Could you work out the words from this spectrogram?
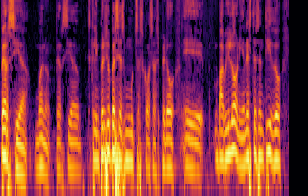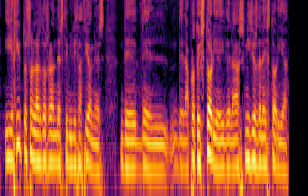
Persia, bueno, Persia, es que el imperio persia es muchas cosas, pero eh, Babilonia en este sentido y Egipto son las dos grandes civilizaciones de, la protohistoria y de los inicios de la historia.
